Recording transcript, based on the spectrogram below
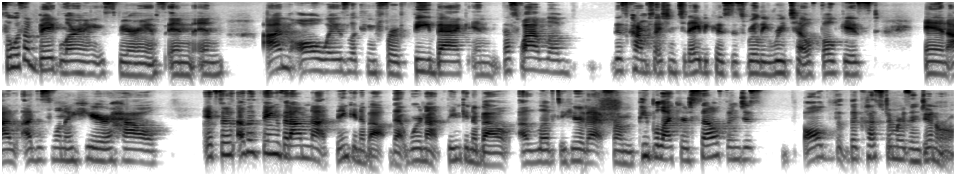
So it's a big learning experience and and I'm always looking for feedback and that's why I love this conversation today because it's really retail focused and I, I just want to hear how if there's other things that I'm not thinking about that we're not thinking about, I'd love to hear that from people like yourself and just all the, the, customers in general.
